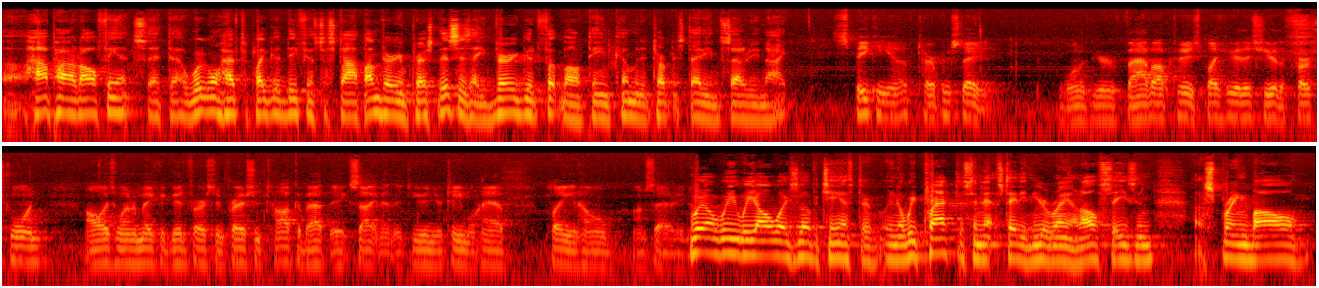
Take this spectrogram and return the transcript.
uh, high powered offense that uh, we're going to have to play good defense to stop. I'm very impressed. This is a very good football team coming to Turpin Stadium Saturday night. Speaking of Turpin Stadium, one of your five opportunities to play here this year, the first one. Always want to make a good first impression. Talk about the excitement that you and your team will have playing at home on Saturday night. Well, we, we always love a chance to, you know, we practice in that stadium year round, all season, uh, spring ball,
